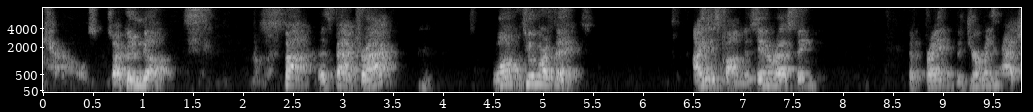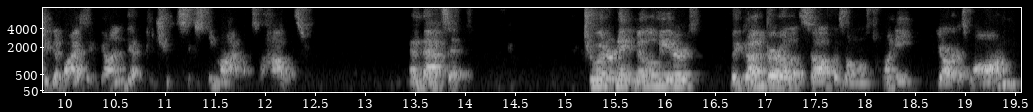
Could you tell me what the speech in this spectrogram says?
cows. So I couldn't go. But let's backtrack. One, two more things. I just found this interesting. The Fran the Germans actually devised a gun that could shoot 60 miles, a howitzer. And that's it. 208 millimeters. The gun barrel itself is almost 20 yards long.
